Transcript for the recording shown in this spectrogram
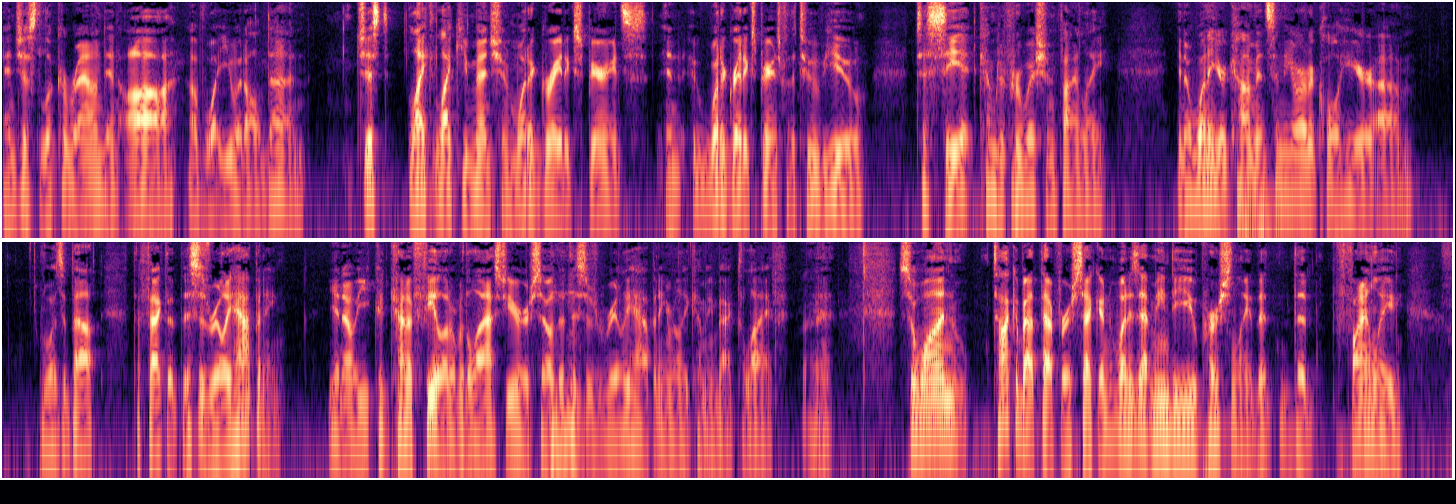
and just look around in awe of what you had all done. Just like like you mentioned, what a great experience and what a great experience for the two of you to see it come to fruition finally. You know, one of your comments in the article here um, was about the fact that this is really happening. You know, you could kind of feel it over the last year or so mm-hmm. that this is really happening, really coming back to life. Right. Yeah. So, Juan, talk about that for a second. What does that mean to you personally? That that finally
